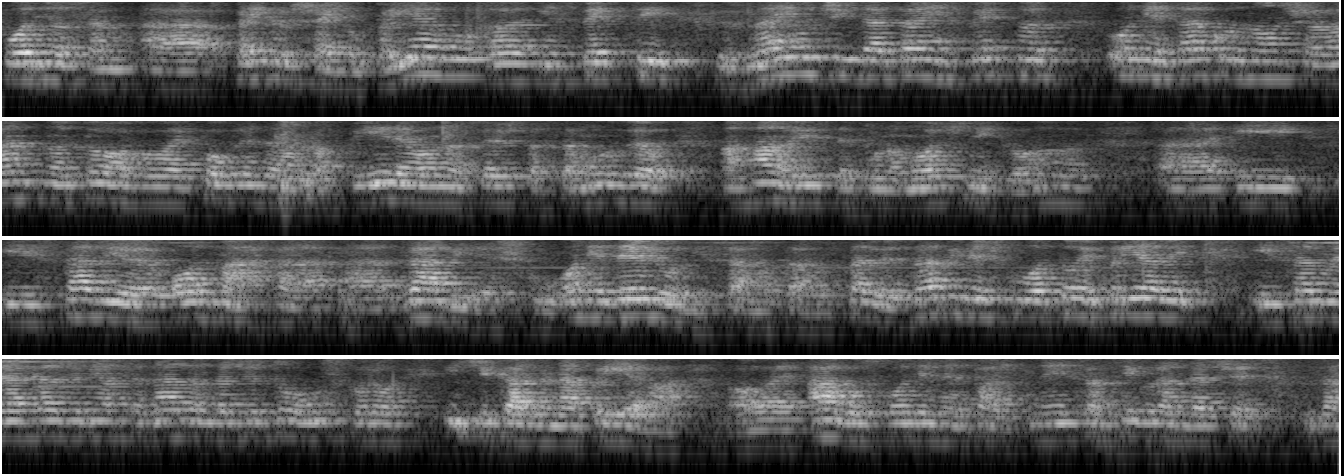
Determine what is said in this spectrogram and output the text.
podnio sam prekršajnu prijavu inspekciji, znajući da taj inspektor, on je tako nonšalantno to ovaj, pogledao papire, ono sve što sam uzeo, aha, vi ste punomoćnik, i, stavio je odmah zabilješku, on je dežurni samo tamo, stavio je zabilješku o toj prijavi i sad mu ja kažem, ja se nadam da će to uskoro ići kaznena prijava. Ovaj, a gospodine, pa nisam siguran da će za,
